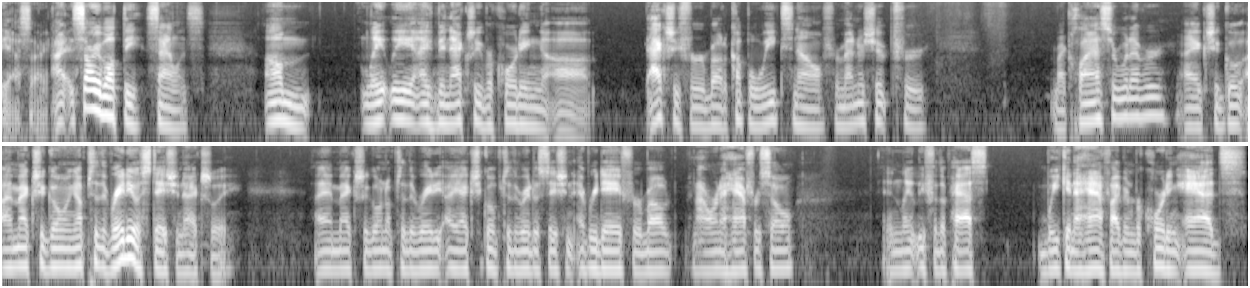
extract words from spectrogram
yeah. Sorry, I sorry about the silence. Um, lately I've been actually recording. Uh, actually for about a couple weeks now for mentorship for my class or whatever. I actually go. I'm actually going up to the radio station. Actually, I am actually going up to the radio. I actually go up to the radio station every day for about an hour and a half or so and lately, for the past week and a half, I've been recording ads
